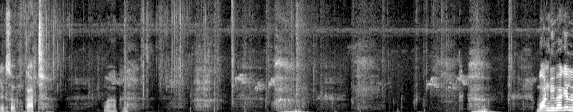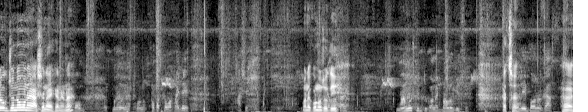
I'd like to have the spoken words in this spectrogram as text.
দেখছ? কাঠ। বাপরে। বন বিভাগের লোকজনও মনে হয় আসে না এখানে না? মানে কোনো যদি মানুষ কিন্তু অনেক ভালো গেছে। আচ্ছা। এই বড় গাছ। হ্যাঁ।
